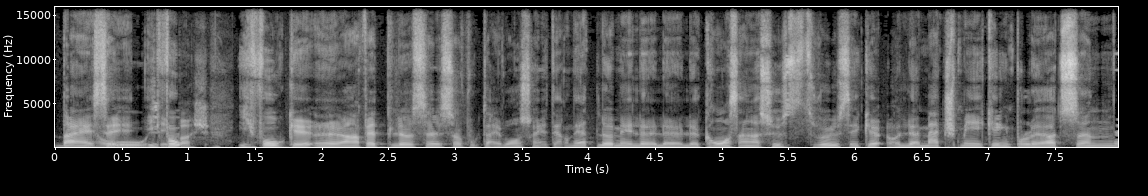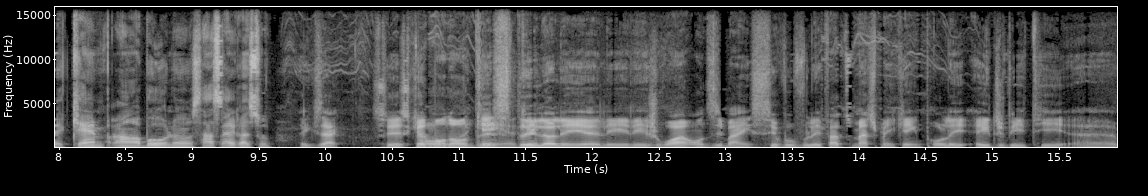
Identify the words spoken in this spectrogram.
Ben, c'est- Oh, il, faut, il faut que, euh, en fait, là, c'est ça, il faut que tu ailles voir sur Internet, là, mais le, le- le consensus, si tu veux, c'est que le matchmaking pour le Hudson Camp en bas, là, ça sert à ça. Exact. C'est ce que le Oh, monde a décidé. Là, les, les- les joueurs ont dit ben, si vous voulez faire du matchmaking pour les HVT, euh,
